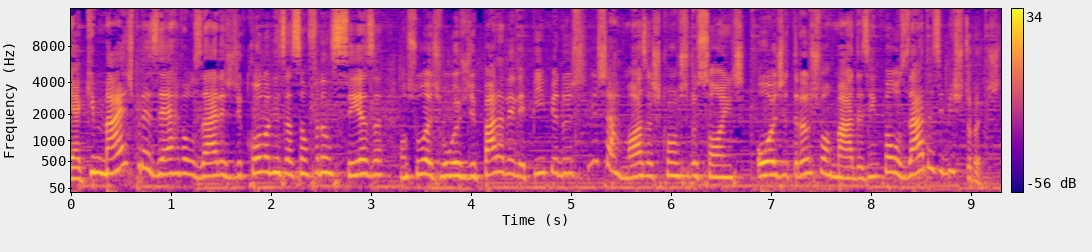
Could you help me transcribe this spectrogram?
é a que mais preserva os áreas de colonização francesa, com suas ruas de paralelepípedos e charmosas construções, hoje transformadas em pousadas e bistrôs.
